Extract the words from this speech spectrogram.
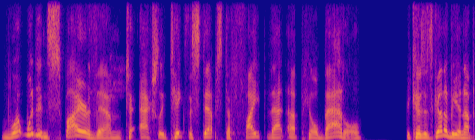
what would inspire them to actually take the steps to fight that uphill battle? Because it's going to be an up.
